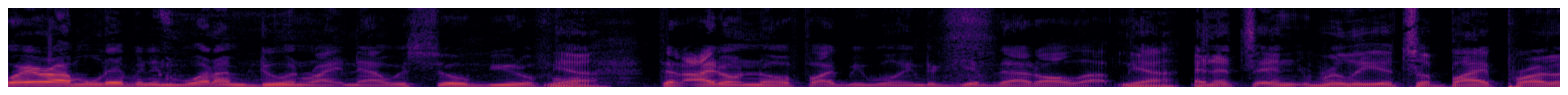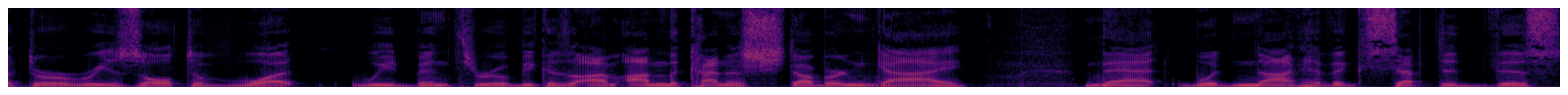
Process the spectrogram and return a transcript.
where I'm living and what I'm doing right now is so beautiful Yeah. that I don't know if I'd be willing to give that all up. Yeah, and it's and really it's a byproduct or a result of what we'd been through. Because I'm I'm the kind of stubborn guy that would not have accepted this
